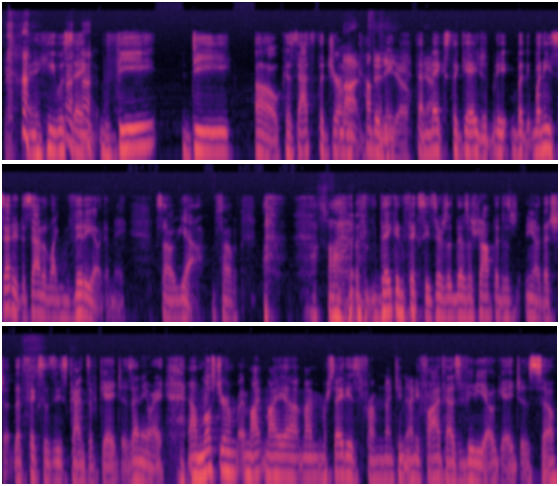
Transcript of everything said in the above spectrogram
and he was saying VDO because that's the German Not company video, that yeah. makes the gauges. But he, but when he said it, it sounded like video to me. So yeah, so Uh, they can fix these. There's a there's a shop that is you know that sh- that fixes these kinds of gauges. Anyway, uh, most your my my uh, my Mercedes from 1995 has video gauges, so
